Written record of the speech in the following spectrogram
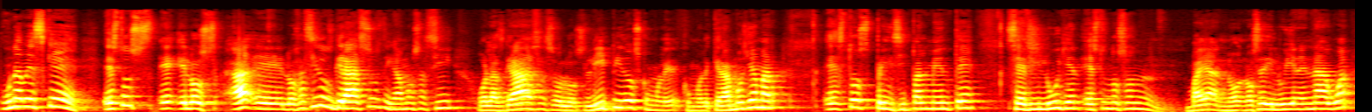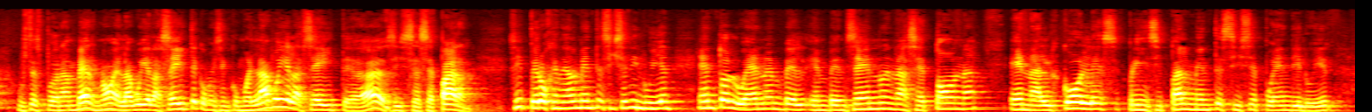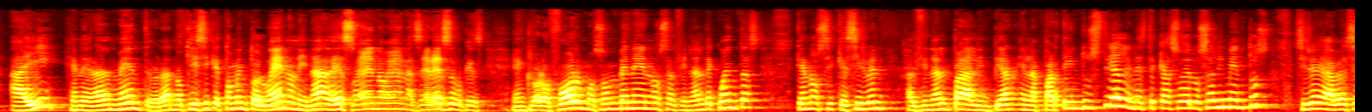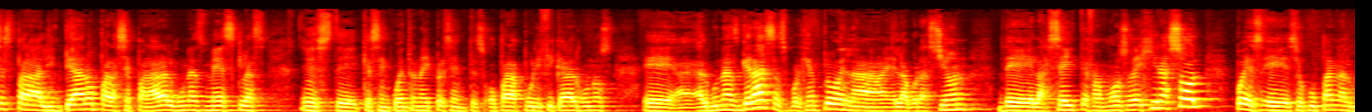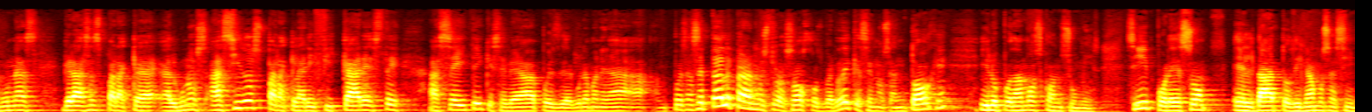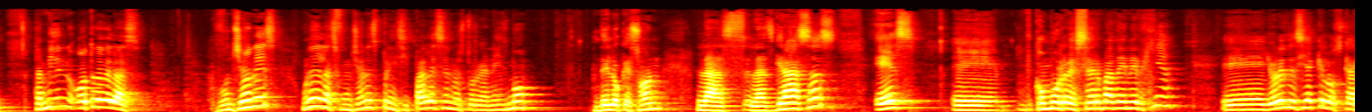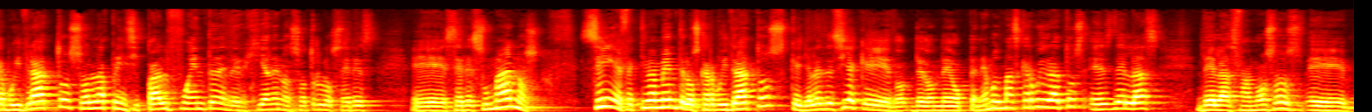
una vez que estos, eh, eh, los, ah, eh, los, ácidos grasos, digamos así, o las grasas o los lípidos, como le, como le queramos llamar, estos principalmente se diluyen, estos no son, vaya, no, no, se diluyen en agua, ustedes podrán ver, ¿no? El agua y el aceite, como dicen, como el agua y el aceite, ¿verdad? Si se separan, ¿sí? Pero generalmente sí se diluyen en tolueno, en, en benceno, en acetona, en alcoholes, principalmente sí se pueden diluir ahí generalmente, ¿verdad? No quiere decir que tomen tolueno ni nada de eso, eh, no vayan a hacer eso porque es en cloroformo, son venenos al final de cuentas que, no, que sirven al final para limpiar en la parte industrial, en este caso de los alimentos, sirve a veces para limpiar o para separar algunas mezclas este, que se encuentran ahí presentes o para purificar algunos, eh, algunas grasas. Por ejemplo, en la elaboración del aceite famoso de girasol, pues eh, se ocupan algunas grasas para algunos ácidos para clarificar este aceite y que se vea pues de alguna manera pues aceptable para nuestros ojos, ¿verdad? Y que se nos antoje y lo podamos consumir. Sí, por eso el dato, digamos así. También otra de las funciones, una de las funciones principales en nuestro organismo de lo que son las, las grasas es eh, como reserva de energía. Eh, yo les decía que los carbohidratos son la principal fuente de energía de nosotros los seres, eh, seres humanos. Sí, efectivamente, los carbohidratos, que ya les decía que de donde obtenemos más carbohidratos es de las, de famosos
